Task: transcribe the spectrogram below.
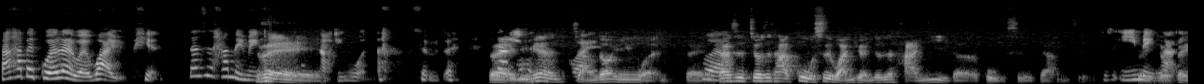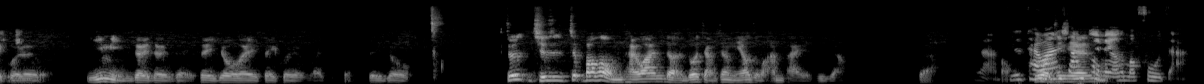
反正他被归类为外语片，但是他明明是讲英文的，对不对？对，里面讲都英文，对，但是就是他故事完全就是韩裔的故事这样子，就是移民啊被归类为移民，对对对，所以就会被归为外语片，所以就就是其实就包括我们台湾的很多奖项，你要怎么安排也是一样。对啊，对啊只是台湾相对没有那么复杂。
